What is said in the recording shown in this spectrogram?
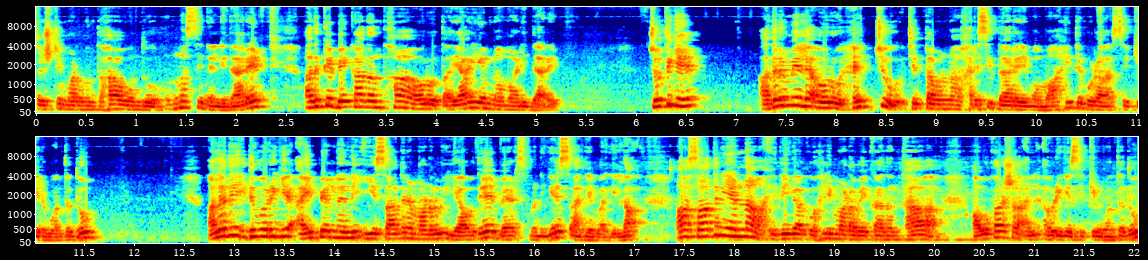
ಸೃಷ್ಟಿ ಮಾಡುವಂತಹ ಒಂದು ಹುಮ್ಮಸ್ಸಿನಲ್ಲಿದ್ದಾರೆ. ಅದಕ್ಕೆ ಬೇಕಾದಂತಹ ಅವರು ತಯಾರಿಯನ್ನ ಮಾಡಿದ್ದಾರೆ. ಜೊತೆಗೆ ಅದರ ಮೇಲೆ ಅವರು ಹೆಚ್ಚು ಚಿತ್ತವನ್ನ ಹರಿಸಿದ್ದಾರೆ ಎಂಬ ಮಾಹಿತಿ ಕೂಡ ಸಿಕ್ಕಿರುವಂಥದ್ದು. ಅಲ್ಲದೆ ಇದುವರೆಗೆ ಐ ಪಿ ಎಲ್ನಲ್ಲಿ ಈ ಸಾಧನೆ ಮಾಡಲು ಯಾವುದೇ ಬ್ಯಾಟ್ಸ್ಮನ್ಗೆ ಸಾಧ್ಯವಾಗಿಲ್ಲ. ಆ ಸಾಧನೆಯನ್ನ ಇದೀಗ ಕೊಹ್ಲಿ ಮಾಡಬೇಕಾದಂತಹ ಅವಕಾಶ ಅವರಿಗೆ ಸಿಕ್ಕಿರುವಂಥದ್ದು.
